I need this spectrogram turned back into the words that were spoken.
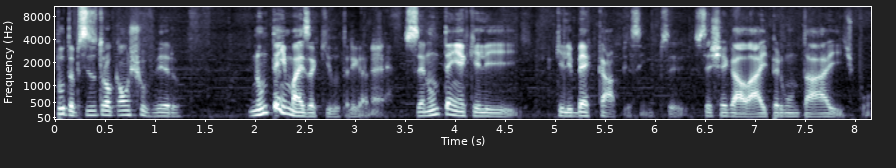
puta, preciso trocar um chuveiro. Não tem mais aquilo, tá ligado? É. Você não tem aquele, aquele backup, assim, pra você, você chegar lá e perguntar e, tipo.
